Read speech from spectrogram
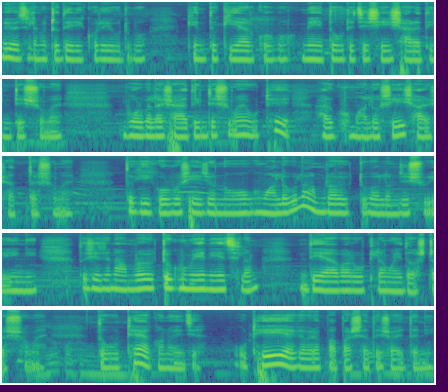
ভেবেছিলাম একটু দেরি করেই উঠবো, কিন্তু কি আর করব? মেয়ে তো উঠেছে সেই সাড়ে তিনটের সময়। ভোরবেলা সাড়ে তিনটের সময় উঠে আর ঘুমালো সেই সাড়ে সাতটার সময়। তো কী করব? সেই জন্য ও ঘুমালো বলে আমরাও একটু ভাবলাম যে শুয়েই নিই তো সেই জন্য আমরাও একটু ঘুমিয়ে নিয়েছিলাম। দিয়ে আবার উঠলাম ওই দশটার সময়। তো উঠে এখন ওই যে উঠেই একেবারে পাপার সাথে শয়তানি।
